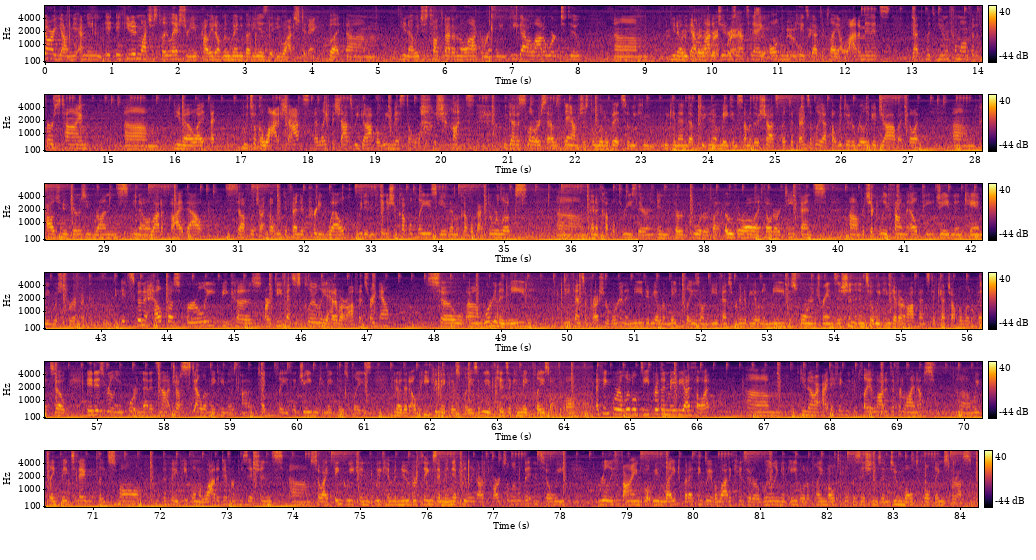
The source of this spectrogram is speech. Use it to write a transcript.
we are young. I mean, if you didn't watch us play last year, you probably don't know who anybody is that you watched today. But um, you know, we just talked about it in the locker room. We we got a lot of work to do. Um, you know, we got a lot of jitters out today. All the new kids got to play a lot of minutes. Got to put the uniform on for the first time. Um, you know, I, I, we took a lot of shots. I like the shots we got, but we missed a lot of shots. We got to slow ourselves down just a little bit so we can we can end up you know making some of those shots. But defensively, I thought we did a really good job. I thought um, College of New Jersey runs you know a lot of five out stuff, which I thought we defended pretty well. We didn't finish a couple plays, gave them a couple backdoor looks um, and a couple threes there in, in, the third quarter. But overall, I thought our defense, um, particularly from LP, Jaden, and Cami, was terrific. It's going to help us early because our defense is clearly ahead of our offense right now. So um, we're going to need defensive pressure. We're going to need to be able to make plays on defense. We're going to be able to need to score in transition until we can get our offense to catch up a little bit. So it is really important that it's not just Stella making those kind of type of plays, that Jaden can make those plays, you know, that LP can make those plays, that we have kids that can make plays off the ball. I think we're a little deeper than maybe I thought. Um, you know, I, I, think we can play a lot of different lineups. We played big today. We played small. We played people in a lot of different positions. Um, so I think we can we can maneuver things and manipulate our parts a little bit until we really find what we like. But I think we have a lot of kids that are willing and able to play multiple positions and do multiple things for us.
